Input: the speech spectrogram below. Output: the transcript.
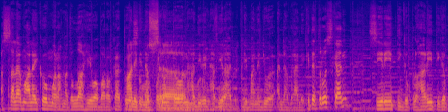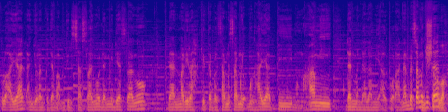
Assalamualaikum warahmatullahi wabarakatuh. Waalaikumsalam. Penonton, hadirin hadirat di mana juga anda berada. Kita teruskan siri 30 hari 30 ayat anjuran Pejabat Menteri Besar Selangor dan media Selangor dan marilah kita bersama-sama menghayati, memahami dan mendalami Al-Quran. Dan bersama kita InsyaAllah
